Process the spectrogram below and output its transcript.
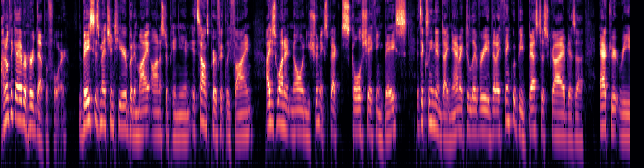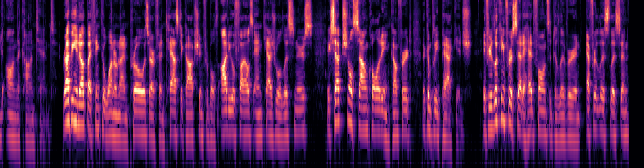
I don't think I ever heard that before. The bass is mentioned here, but in my honest opinion, it sounds perfectly fine. I just want it known you shouldn't expect skull-shaking bass. It's a clean and dynamic delivery that I think would be best described as a accurate read on the content. Wrapping it up, I think the 109 Pros are a fantastic option for both audiophiles and casual listeners. Exceptional sound quality and comfort, a complete package. If you're looking for a set of headphones to deliver an effortless listen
